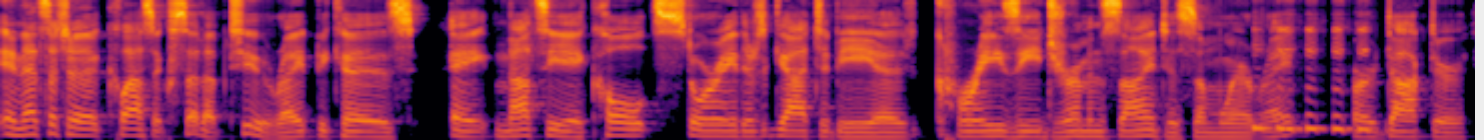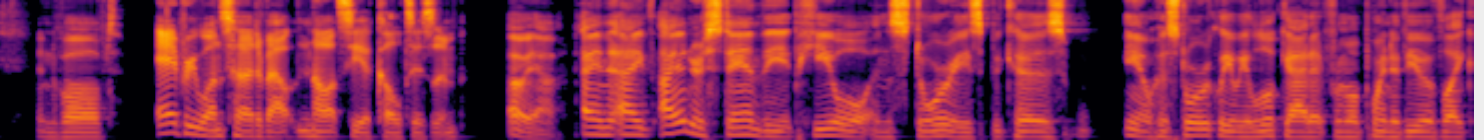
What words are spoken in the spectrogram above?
And that's such a classic setup, too, right? Because a Nazi occult story, there's got to be a crazy German scientist somewhere, right? or doctor involved. Everyone's heard about Nazi occultism. Oh yeah. And I I understand the appeal in stories because you know, historically we look at it from a point of view of like,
